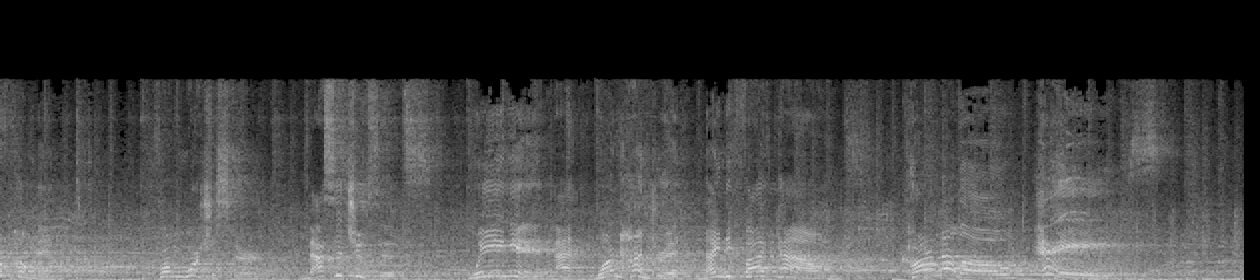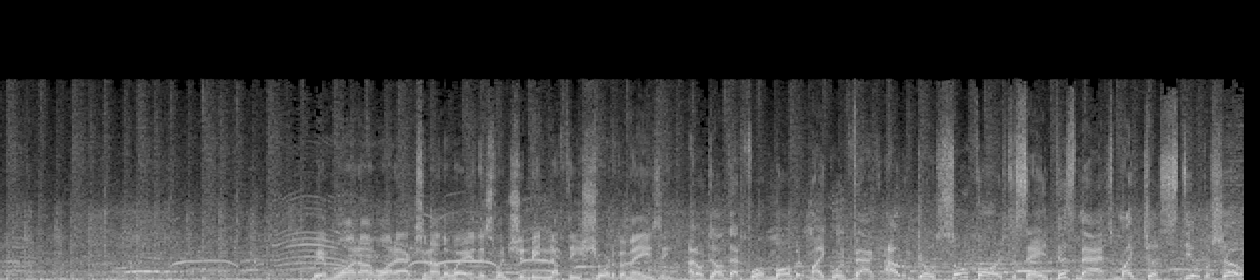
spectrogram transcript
Opponent from Worcester, Massachusetts, weighing in at 195 pounds, Carmelo Hayes. We have one-on-one action on the way, and this one should be nothing short of amazing. I don't doubt that for a moment, Michael. In fact, I would go so far as to say this match might just steal the show.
